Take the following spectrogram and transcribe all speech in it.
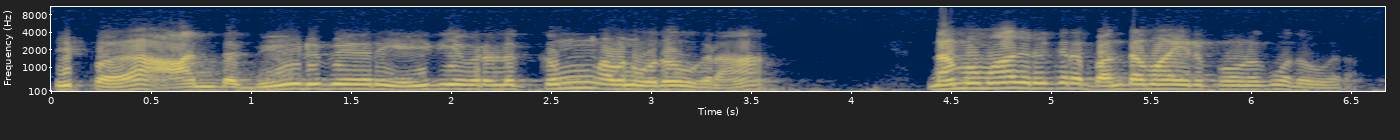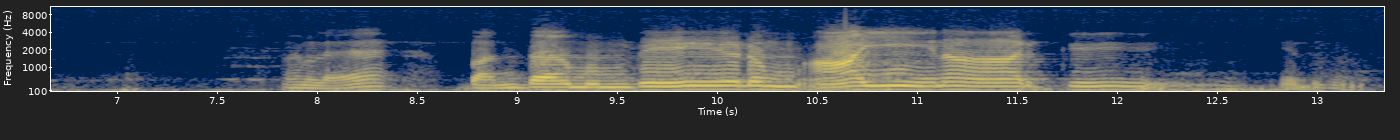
இப்ப அந்த வீடு பேறு எய்தியவர்களுக்கும் அவன் உதவுகிறான். நம்ம மாதிரி இருக்கிற பந்தமா இருப்பவனுக்கும் உதவுகிறான். அதனால பந்தமும் வேடும் ஆயினார்க்கு என்று சொன்ன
